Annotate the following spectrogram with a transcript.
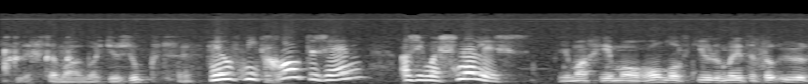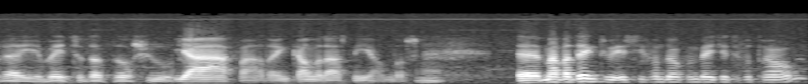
het ligt er maar aan wat je zoekt. Hè. Hij hoeft niet groot te zijn, als hij maar snel is. Je mag hier maar 100 kilometer per uur rijden. Weet ze dat wel, Sjoerd? Ja, vader, in Canada is het niet anders. Eh, maar wat denkt u, is die Van Dorp een beetje te vertrouwen?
